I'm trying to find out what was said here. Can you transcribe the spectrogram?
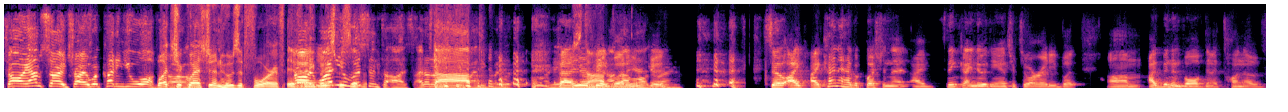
Charlie, I'm sorry, Charlie. We're cutting you off. What's your Charlie. question? Who's it for? If, if Charlie, anybody why do you specific. listen to us? I don't Stop. understand why anybody. Pat, you're Stop. good, buddy. You're good. right? so I, I kind of have a question that I think I know the answer to already, but um, I've been involved in a ton of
